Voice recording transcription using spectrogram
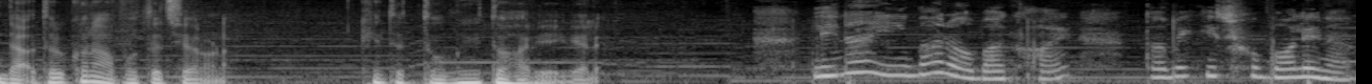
দাদুর কোনো আপত্তি ছিল না, কিন্তু তুমিই তো হারিয়ে গেলে। লিনা এইবার অবাক হয়, তবে কিছু বলে না।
